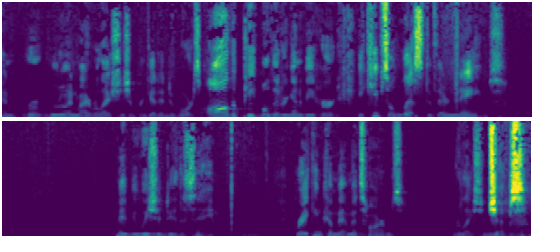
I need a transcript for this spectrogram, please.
and ru- ruin my relationship or get a divorce. All the people that are going to be hurt. He keeps a list of their names. Maybe we should do the same. Breaking commitments harms relationships.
